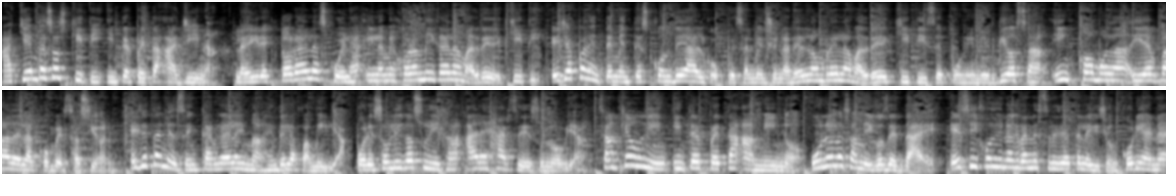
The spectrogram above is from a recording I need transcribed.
Aquí en Besos Kitty interpreta a Gina, la directora de la escuela y la mejor amiga de la madre de Kitty. Ella aparentemente esconde algo, pues al mencionar el nombre de la madre de Kitty se pone nerviosa, incómoda y evade la conversación. Ella también se encarga de la imagen de la familia, por eso obliga a su hija a alejarse de su novia. Sang Hyun Lin interpreta a Mino, uno de los amigos de Dae. Es hijo de una gran estrella de televisión coreana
